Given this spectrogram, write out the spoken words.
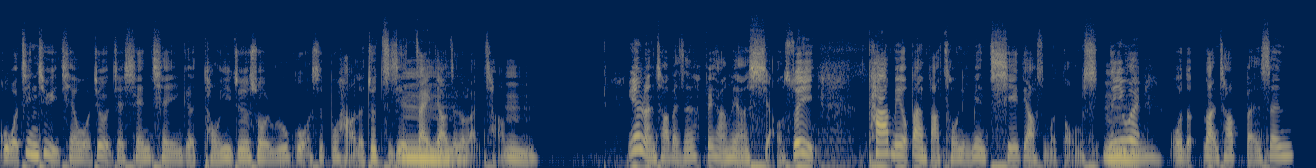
我进去以前，我就有就先签一个同意，就是说如果是不好的，就直接摘掉这个卵巢。嗯。嗯因为卵巢本身非常非常小，所以它没有办法从里面切掉什么东西。那因为我的卵巢本身。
